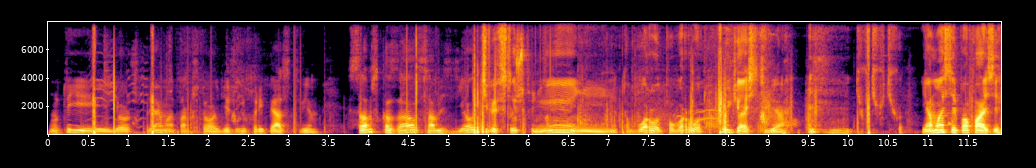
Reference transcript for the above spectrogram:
Ну ты идешь прямо, так что держи препятствием. Сам сказал, сам сделал. Тебя слышит? Не, не, не, оборот, поворот. Хуя с тебя. Тихо, тихо, тихо. Я мастер по фазе.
